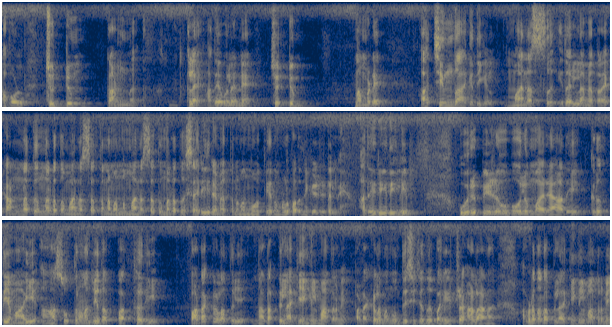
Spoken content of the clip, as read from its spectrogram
അപ്പോൾ ചുറ്റും കണ്ണ് അല്ലേ? അതേപോലെ തന്നെ ചുറ്റും നമ്മുടെ ചിന്താഗതികൾ മനസ്സ് ഇതെല്ലാം എത്തണം. കണ്ണെത്തുന്നിടത്ത് മനസ്സെത്തണമെന്നും മനസ്സെത്തുന്നിടത്ത് ശരീരം എത്തണമെന്നും ഒക്കെ നമ്മൾ പറഞ്ഞ് കേട്ടിട്ടില്ലേ? അതേ രീതിയിൽ ഒരു പിഴവ് പോലും വരാതെ കൃത്യമായി ആസൂത്രണം ചെയ്ത പദ്ധതി പടക്കളത്തിൽ നടപ്പിലാക്കിയെങ്കിൽ മാത്രമേ പടക്കളം ഉദ്ദേശിച്ചത് പരീക്ഷ ഹാളാണ്. അവിടെ നടപ്പിലാക്കിയെങ്കിൽ മാത്രമേ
